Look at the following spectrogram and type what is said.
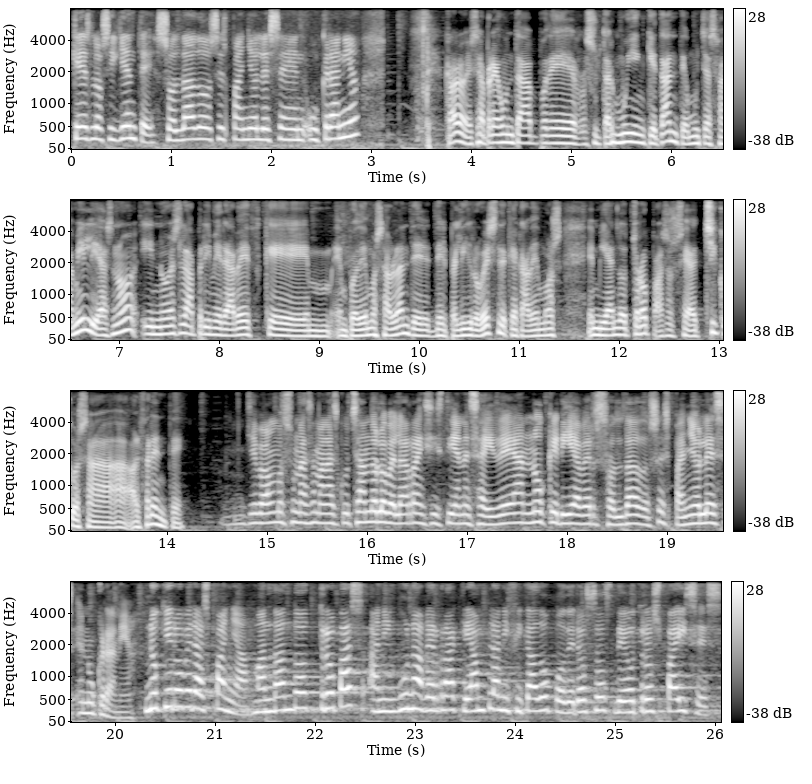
¿Qué es lo siguiente? ¿Soldados españoles en Ucrania? Claro, esa pregunta puede resultar muy inquietante a muchas familias, ¿no? Y no es la primera vez que en Podemos hablan de, del peligro ese, de que acabemos enviando tropas, o sea, chicos a, a, al frente. Llevamos una semana escuchándolo, Belarra insistía en esa idea, no quería ver soldados españoles en Ucrania. No quiero ver a España mandando tropas a ninguna guerra que han planificado poderosos de otros países.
